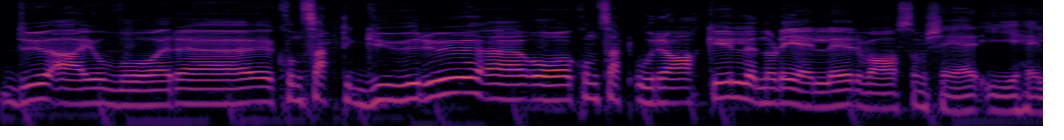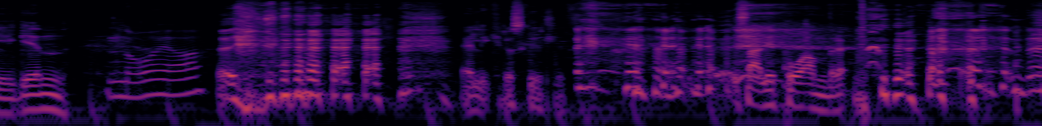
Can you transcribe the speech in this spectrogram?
Du er jo vår eh, konsertguru eh, og konsertorakel når det gjelder hva som skjer i helgen. Nå, ja. Jeg liker å skryte litt. Særlig på andre. Det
